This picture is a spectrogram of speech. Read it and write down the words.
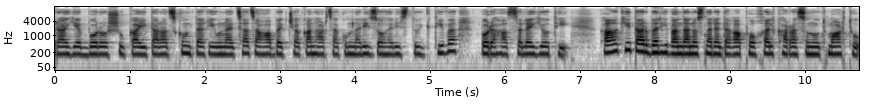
վրա եւ Բորոշ շուկայի տարածքում տեղի ունեցած ահաբեկչական հարձակումների զոհերի ստույգ թիվը, որը հասել է 7-ի։ Քաղաքի տարբեր հիվանդանոցներ են տեղափոխել 48 մարդու։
